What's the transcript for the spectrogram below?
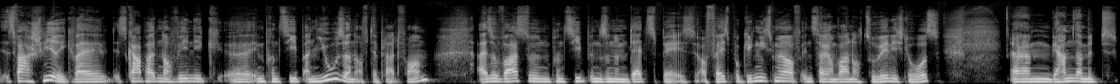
es war schwierig, weil es gab halt noch wenig äh, im Prinzip an Usern auf der Plattform. Also warst du im Prinzip in so einem Dead Space. Auf Facebook ging nichts mehr, auf Instagram war noch zu wenig los. Ähm, wir haben da mit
